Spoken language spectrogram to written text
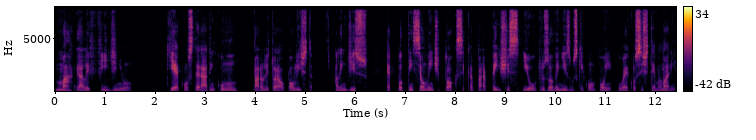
Margalefidinium, que é considerado incomum para o litoral paulista. Além disso, é potencialmente tóxica para peixes e outros organismos que compõem o ecossistema marinho.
